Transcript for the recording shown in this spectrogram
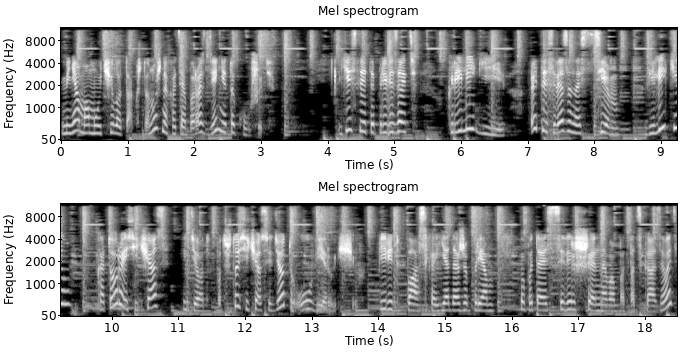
меня мама учила так, что нужно хотя бы раз в день это кушать. Если это привязать к религии, это связано с тем великим, которое сейчас идет. Вот что сейчас идет у верующих. Перед Пасхой я даже прям попытаюсь совершенно вам подсказывать.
